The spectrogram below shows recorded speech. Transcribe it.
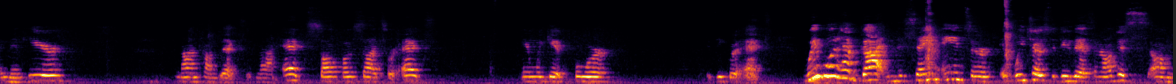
And then here, nine times x is nine x, solve both sides for x. And we get four is equal to x. We would have gotten the same answer if we chose to do this, and I'll just, um,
